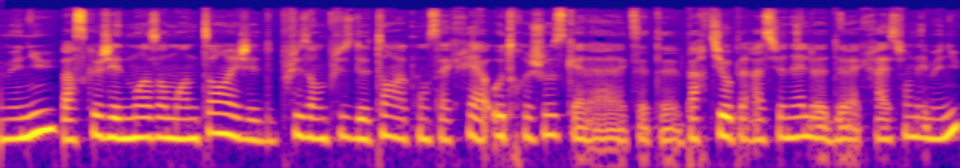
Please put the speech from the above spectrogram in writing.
menus parce que j'ai de moins en moins de temps et j'ai de plus en plus de temps à consacrer à autre chose qu'à cette partie opérationnelle de la création des menus.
